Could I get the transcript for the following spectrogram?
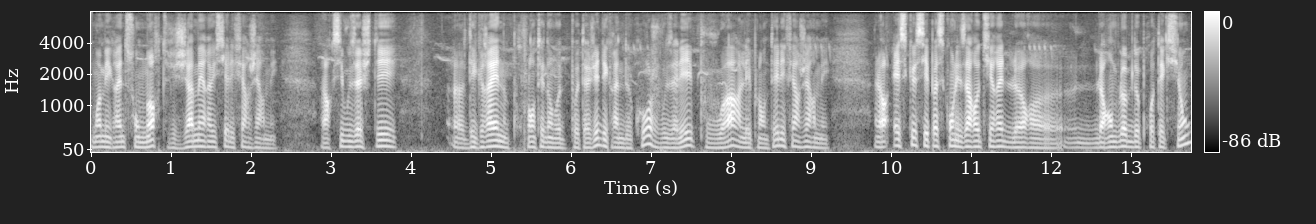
moi mes graines sont mortes, j'ai jamais réussi à les faire germer. Alors que si vous achetez euh, des graines pour planter dans votre potager, des graines de courge, vous allez pouvoir les planter, les faire germer. Alors est-ce que c'est parce qu'on les a retirées de leur, euh, leur enveloppe de protection?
